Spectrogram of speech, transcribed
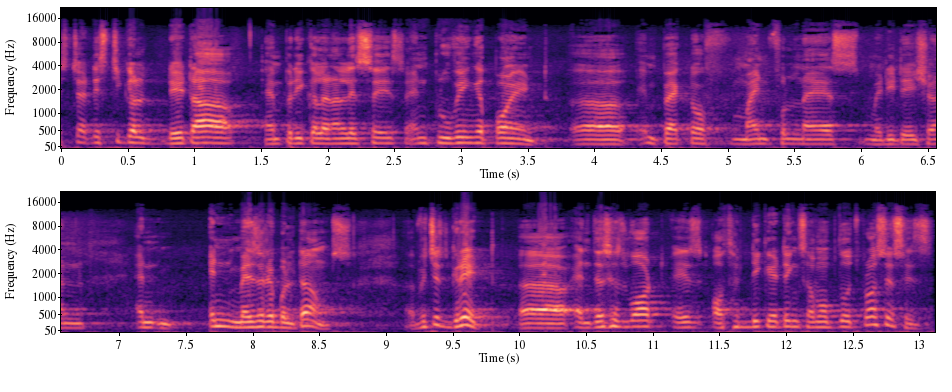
statistical data, empirical analysis, and proving a point, uh, impact of mindfulness, meditation, and in measurable terms, uh, which is great. Uh, and this is what is authenticating some of those processes.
